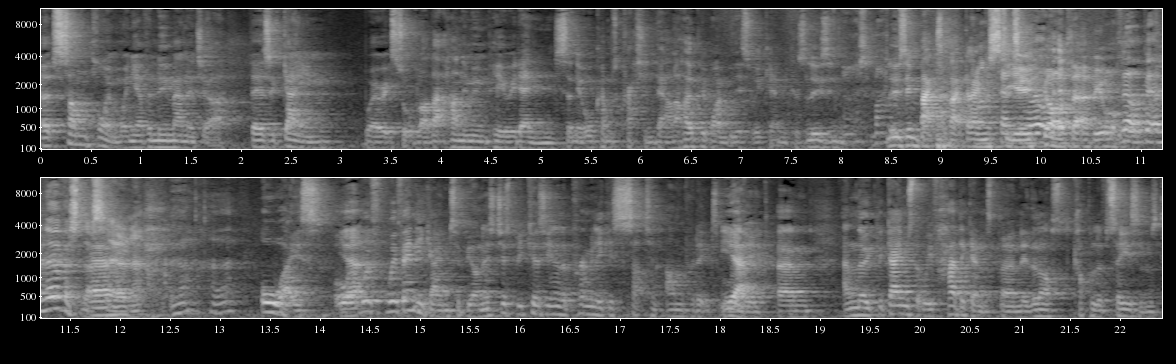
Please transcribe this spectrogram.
at some point when you have a new manager, there's a game where it's sort of like that honeymoon period ends and it all comes crashing down. I hope it won't be this weekend because losing losing back to back games to you, God, that'd be awful. A little bit of nervousness Um, there. isn't? Always, Yeah. with, with any game to be honest, just because you know the Premier League is such an unpredictable Yeah. league, um, and the, the games that we've had against Burnley the last couple of seasons,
